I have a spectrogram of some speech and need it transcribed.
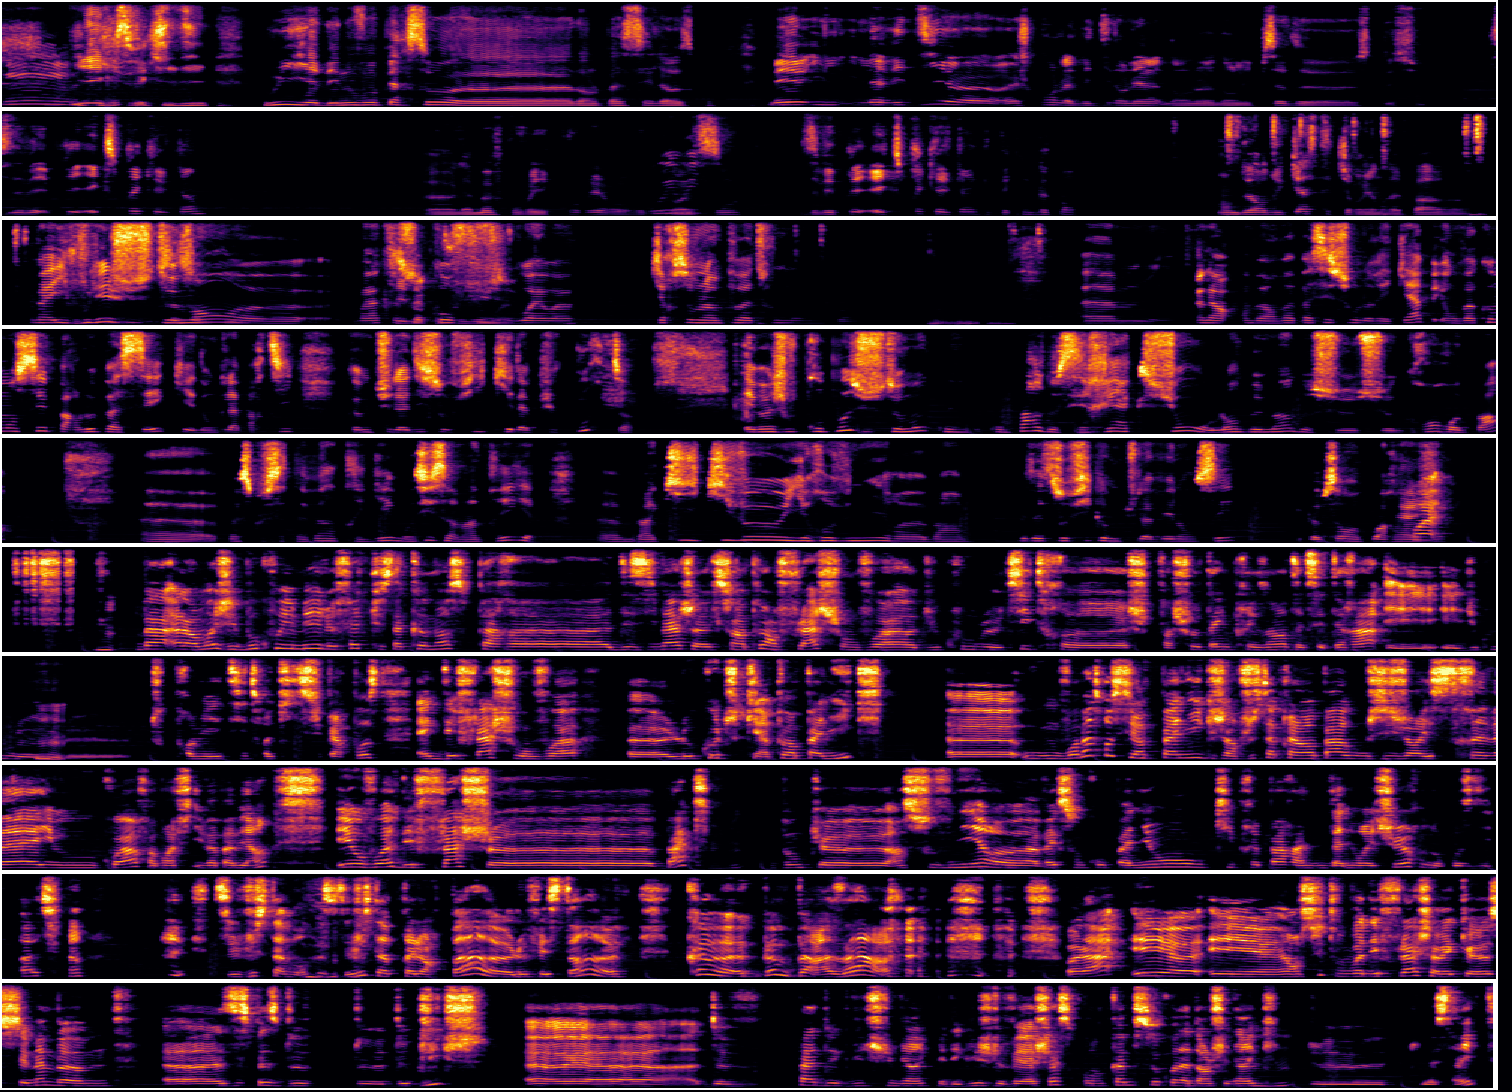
Hmm. il y a XP qui dit oui, il y a des nouveaux persos euh, dans le passé là au secours. Mais il, il avait dit, euh, je crois qu'on l'avait dit dans les, dans le dans l'épisode euh, dessus, qu'ils avaient pris exprès quelqu'un, euh, la meuf qu'on voyait courir au, Oui, dans la saison. Ils avaient pris exprès quelqu'un qui était complètement en dehors du cast et qui reviendrait pas. euh. Bah, il voulait Ça justement, euh, voilà, que ça soit confus, ouais. ouais, qui ressemble un peu à tout le monde, quoi. Euh, alors, on va, on va passer sur le récap et on va commencer par le passé, qui est donc la partie, comme tu l'as dit Sophie, qui est la plus courte. Et ben, je vous propose justement qu'on parle de ses réactions au lendemain de ce, ce grand repas, euh, parce que ça t'avait intrigué, moi aussi ça m'intrigue. Euh, bah, qui, qui veut y revenir euh, ben, Peut-être Sophie, comme tu l'avais lancé, et comme ça on va pouvoir réagir. Ouais. Bah alors moi j'ai beaucoup aimé le fait que ça commence par euh, des images qui sont un peu en flash. On voit du coup le titre, euh, enfin Showtime présente, etc. Et, et du coup le, Mm. le tout premier titre qui se superpose avec des flashs où on voit euh, le coach qui est un peu en panique. Euh, où on voit pas trop s'il est en panique, genre juste après le repas, ou si genre il se réveille ou quoi, enfin bref, il va pas bien. Et on voit des flashs euh, back, Mhm. donc euh, un souvenir euh, avec son compagnon qui prépare de la nourriture, donc on se dit ah tiens, c'est juste avant, c'est juste après leur repas, euh, le festin, euh, comme euh, comme par hasard, voilà. Et euh, et ensuite on voit des flashs avec euh, ces mêmes espèces de de, de glitch, euh, de pas de glitch numérique mais des glitches de VHS comme ceux qu'on a dans le générique Mhm. de, de la série.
